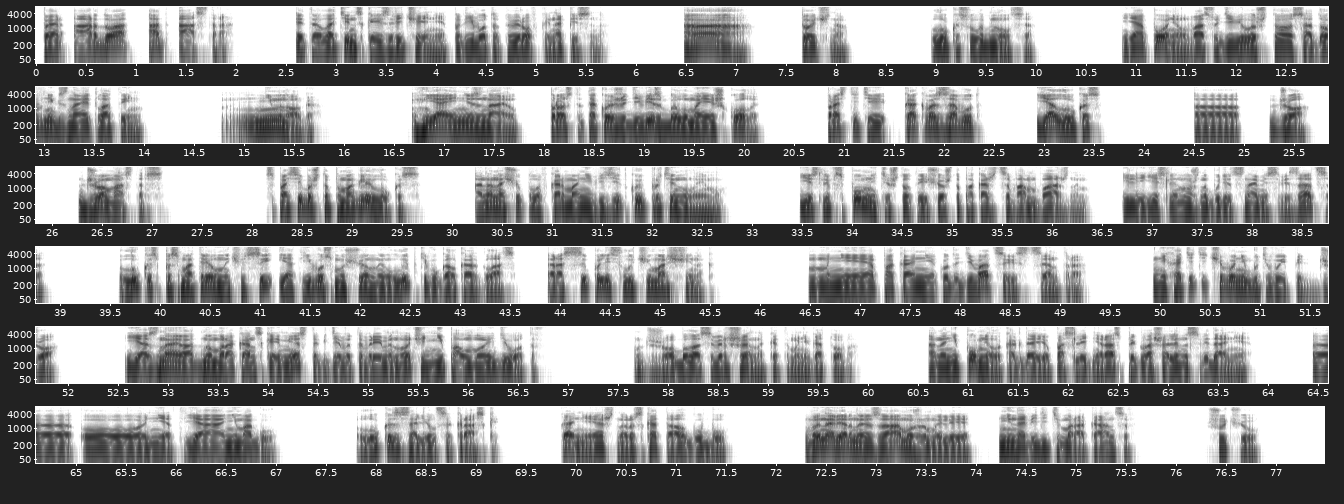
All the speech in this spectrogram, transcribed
Per ardua ad astra. Это латинское изречение, под его татуировкой написано. А, точно. Лукас улыбнулся. Я понял, вас удивило, что садовник знает латынь. Немного. Я и не знаю. Просто такой же девиз был у моей школы. Простите, как вас зовут? Я Лукас. Э, Джо. Джо Мастерс. Спасибо, что помогли, Лукас. Она нащупала в кармане визитку и протянула ему. «Если вспомните что-то еще, что покажется вам важным, или если нужно будет с нами связаться...» Лукас посмотрел на часы, и от его смущенной улыбки в уголках глаз рассыпались лучи морщинок. «Мне пока некуда деваться из центра. Не хотите чего-нибудь выпить, Джо? Я знаю одно марокканское место, где в это время ночи не полно идиотов». Джо была совершенно к этому не готова. Она не помнила, когда ее последний раз приглашали на свидание. «Э, о, нет, я не могу». Лукас залился краской. «Конечно, раскатал губу. Вы, наверное, замужем или ненавидите марокканцев?» «Шучу».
